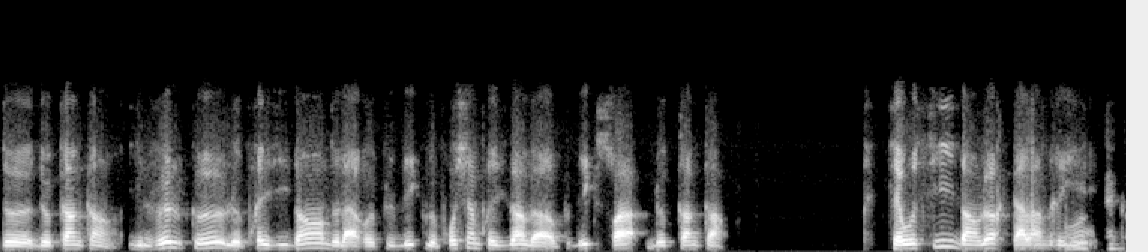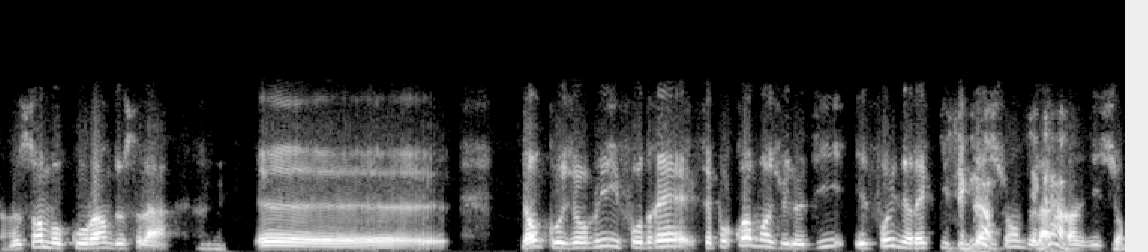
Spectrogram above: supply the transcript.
de, de Cancan. Ils veulent que le président de la République, le prochain président de la République soit de Cancan. C'est aussi dans leur calendrier. Nous sommes au courant de cela. Mhm. Euh, donc aujourd'hui, il faudrait, c'est pourquoi moi je le dis, il faut une rectification de la grave. transition.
